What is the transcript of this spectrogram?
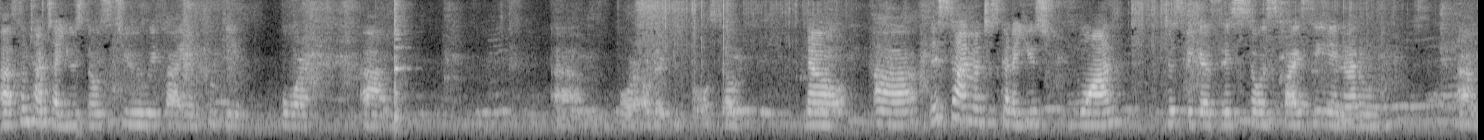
Uh, sometimes I use those too if I am cooking for um, um, for other people. So now uh, this time I'm just gonna use one, just because it's so spicy and I don't. Um,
